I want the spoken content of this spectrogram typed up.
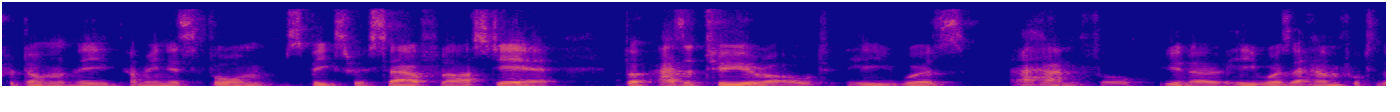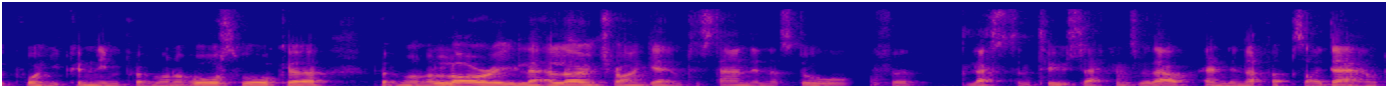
predominantly, I mean, his form speaks for itself last year. But as a two-year-old, he was a handful. You know, he was a handful to the point you couldn't even put him on a horse walker, put him on a lorry, let alone try and get him to stand in a stall for less than two seconds without ending up upside down.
